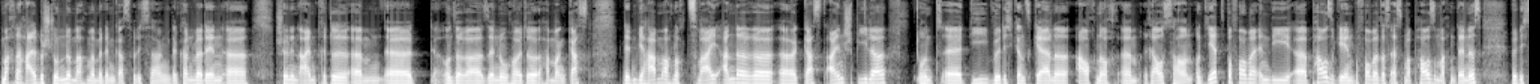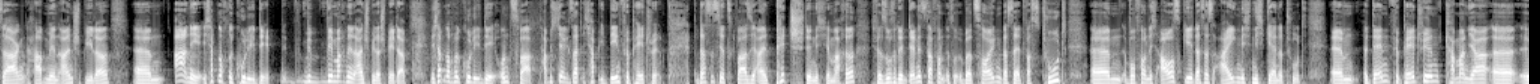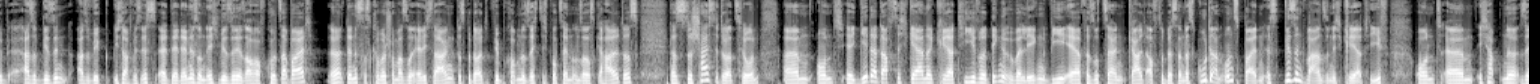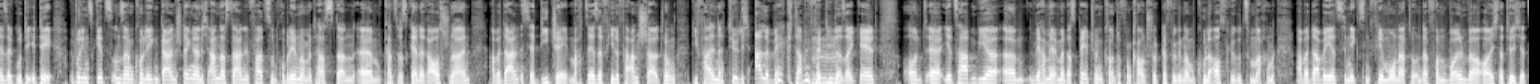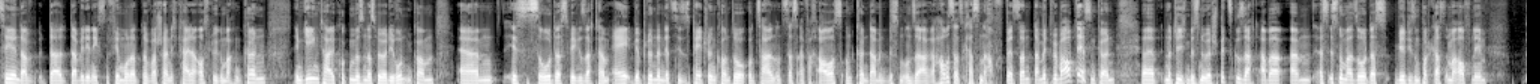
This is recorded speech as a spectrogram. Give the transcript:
Mach eine halbe Stunde, machen wir mit dem Gast, würde ich sagen. Dann können wir den äh, schön in einem Drittel ähm, äh, unserer Sendung heute haben wir einen Gast, denn wir haben auch noch zwei andere äh, Gasteinspieler. Und äh, die würde ich ganz gerne auch noch ähm, raushauen. Und jetzt, bevor wir in die äh, Pause gehen, bevor wir das erstmal Pause machen, Dennis, würde ich sagen, haben wir einen Einspieler. Ähm, ah, nee, ich habe noch eine coole Idee. Wir, wir machen den Einspieler später. Ich habe noch eine coole Idee. Und zwar habe ich dir gesagt, ich habe Ideen für Patreon. Das ist jetzt quasi ein Pitch, den ich hier mache. Ich versuche den Dennis davon zu überzeugen, dass er etwas tut, ähm, wovon ich ausgehe, dass er es eigentlich nicht gerne tut. Ähm, denn für Patreon kann man ja, äh, also wir sind, also wir, ich sag wie es ist, äh, der Dennis und ich, wir sind jetzt auch auf Kurzarbeit. Ja, Dennis, das können wir schon mal so ehrlich sagen. Das bedeutet, wir bekommen nur 60 Prozent unseres Gehaltes. Das ist eine Scheißsituation. Ähm, und äh, jeder darf sich gerne kreative Dinge überlegen, wie er versucht, sein Gehalt aufzubessern. Das Gute an uns beiden ist, wir sind wahnsinnig kreativ und ähm, ich habe eine sehr, sehr gute Idee. Übrigens geht's unserem Kollegen Daniel Stenger nicht anders. Daniel, falls du ein Problem damit hast, dann ähm, kannst du das gerne rausschneiden. Aber Daniel ist ja DJ, macht sehr, sehr viele Veranstaltungen. Die fallen natürlich alle weg. Damit verdient er sein Geld. Und äh, jetzt haben wir, ähm, wir haben ja immer das Patreon-Konto von Count Stück dafür genommen, coole Ausflüge zu machen. Aber da wir jetzt die nächsten vier Monate und davon wollen wir euch natürlich erzählen, da, da, da wir die nächsten vier Monate wahrscheinlich keine Ausflüge machen können, im Gegenteil gucken müssen, dass wir über die Runden kommen, ähm, ist es so, dass wir gesagt haben, ey, wir plündern jetzt dieses Patreon-Konto und zahlen uns das einfach aus und können damit ein bisschen unsere Haushaltskassen aufbessern, damit wir überhaupt essen können. Äh, natürlich ein bisschen überspitzt gesagt, aber ähm, es ist nun mal so, dass wir diesen Podcast immer aufnehmen.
